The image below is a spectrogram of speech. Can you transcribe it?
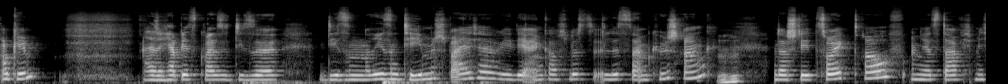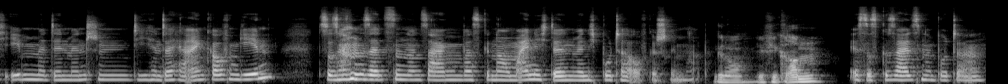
Okay. Also ich habe jetzt quasi diese, diesen riesen Themenspeicher, wie die Einkaufsliste Liste am Kühlschrank. Mhm. Da steht Zeug drauf und jetzt darf ich mich eben mit den Menschen, die hinterher einkaufen gehen, zusammensetzen und sagen, was genau meine ich denn, wenn ich Butter aufgeschrieben habe. Genau. Wie viel Gramm? Ist es gesalzene Butter?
